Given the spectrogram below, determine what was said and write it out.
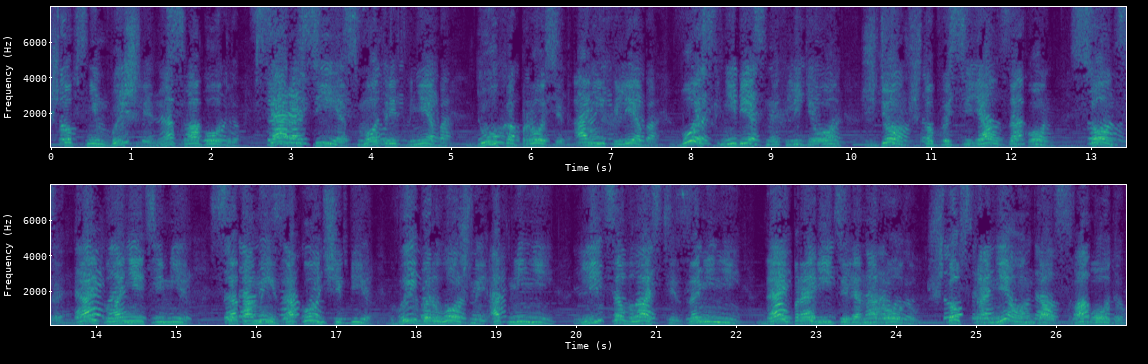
чтоб с ним вышли на свободу. Вся Россия смотрит в небо, духа просит, а не хлеба. Войск небесных легион, ждем, чтоб воссиял закон. Солнце, дай планете мир, сатаны закончи пир, выбор ложный отмени, лица власти замени. Дай правителя народу, что в стране он дал свободу.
